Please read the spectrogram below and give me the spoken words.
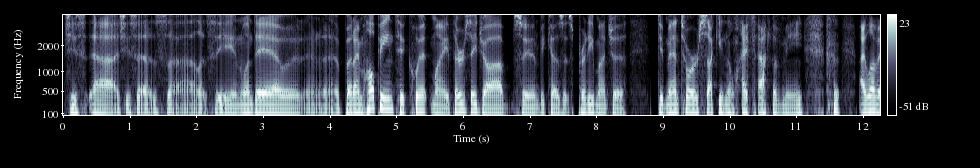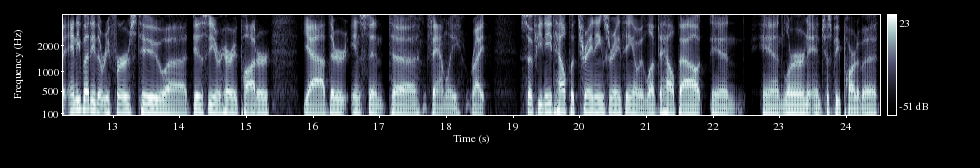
she's uh, she says, uh, let's see. And one day I would, uh, but I'm hoping to quit my Thursday job soon because it's pretty much a Dementor sucking the life out of me. I love it. Anybody that refers to uh, Disney or Harry Potter, yeah, they're instant uh, family, right? So if you need help with trainings or anything, I would love to help out and and learn and just be part of it.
